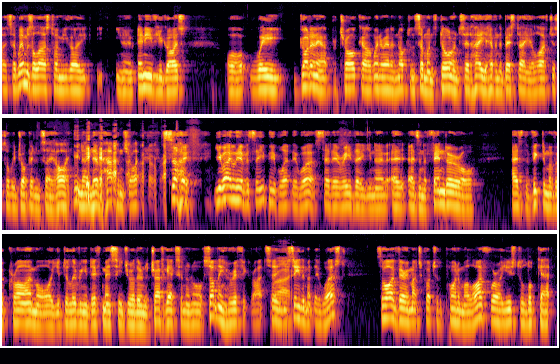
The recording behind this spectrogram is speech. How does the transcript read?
I say, when was the last time you guys, you know, any of you guys or we got in our patrol car, went around and knocked on someone's door and said, "Hey, you're having the best day of your life." Just thought we'd drop in and say hi. You know, it never happens, right? right? So you only ever see people at their worst. So they're either, you know, as, as, an offender or as the victim of a crime, or you're delivering a death message, or they're in a traffic accident or something horrific, right? So right. you see them at their worst. So I very much got to the point in my life where I used to look at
